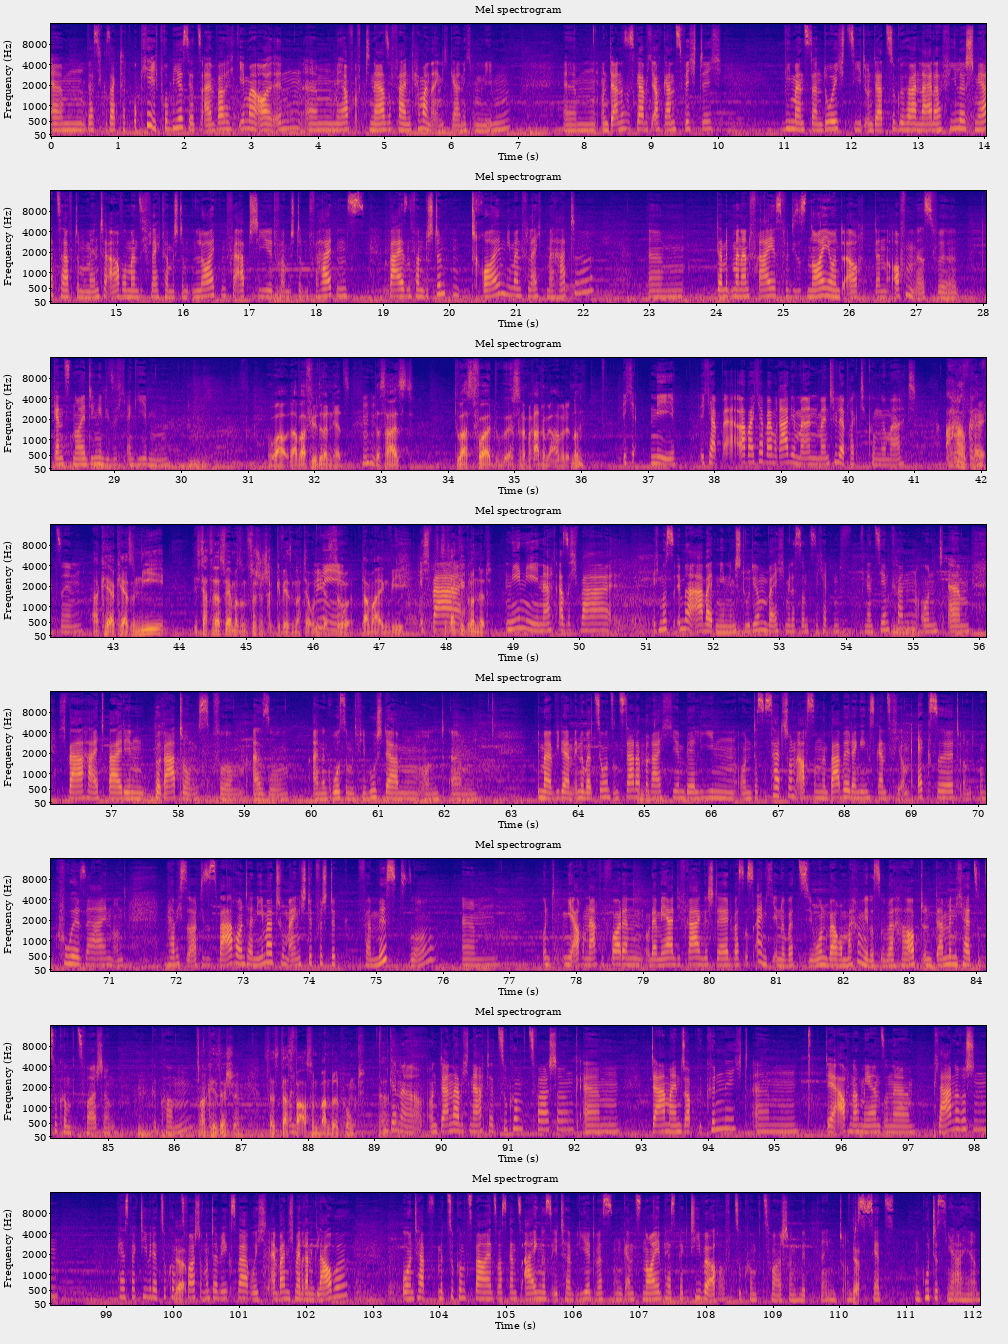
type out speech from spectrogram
ähm, dass ich gesagt habe, okay, ich probiere es jetzt einfach, ich gehe mal all in. Ähm, mehr auf, auf, die Nase fallen kann man eigentlich gar nicht im Leben. Ähm, und dann ist es, glaube ich, auch ganz wichtig, wie man es dann durchzieht. Und dazu gehören leider viele schmerzhafte Momente auch, wo man sich vielleicht von bestimmten Leuten verabschiedet, von bestimmten Verhaltensweisen, von bestimmten Träumen, die man vielleicht mehr hatte. Ähm, damit man dann frei ist für dieses Neue und auch dann offen ist für ganz neue Dinge, die sich ergeben. Wow, da war viel drin jetzt. Das heißt, du hast vorher, du hast in der Beratung gearbeitet, ne? Ich, nee. Ich habe, aber ich habe beim Radio mein, mein Schülerpraktikum gemacht. Ah, okay. 15. Okay, okay, also nie. Ich dachte, das wäre immer so ein Zwischenschritt gewesen nach der Uni, nee. dass du da mal irgendwie ich war, direkt gegründet. Nee, nee, nach, also ich war ich muss immer arbeiten neben dem Studium, weil ich mir das sonst nicht hätten finanzieren können. Mhm. Und ähm, ich war halt bei den Beratungsfirmen, also eine große mit vier Buchstaben und ähm, immer wieder im Innovations- und Startup-Bereich hier in Berlin. Und das ist halt schon auch so eine Bubble. Dann ging es ganz viel um Exit und um cool sein. Und dann habe ich so auch dieses wahre Unternehmertum eigentlich Stück für Stück vermisst. So. Ähm, und mir auch nach wie vor dann oder mehr die Frage gestellt, was ist eigentlich Innovation, warum machen wir das überhaupt? Und dann bin ich halt zur Zukunftsforschung hm. gekommen. Okay, sehr schön. Das heißt, das und, war auch so ein Wandelpunkt. Ja. Genau. Und dann habe ich nach der Zukunftsforschung ähm, da meinen Job gekündigt, ähm, der auch noch mehr in so einer planerischen Perspektive der Zukunftsforschung ja. unterwegs war, wo ich einfach nicht mehr dran glaube und habe mit Zukunftsbau jetzt was ganz Eigenes etabliert, was eine ganz neue Perspektive auch auf Zukunftsforschung mitbringt. Und ja. das ist jetzt ein gutes Jahr her.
